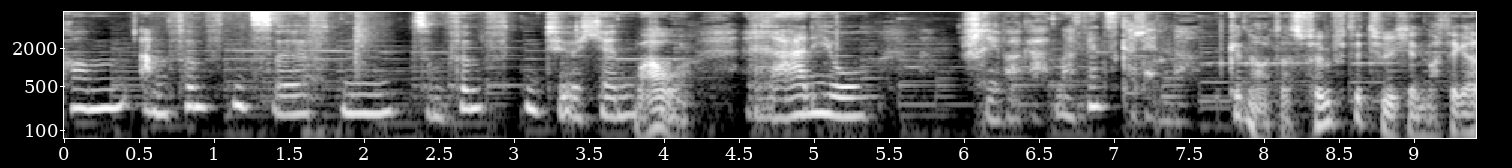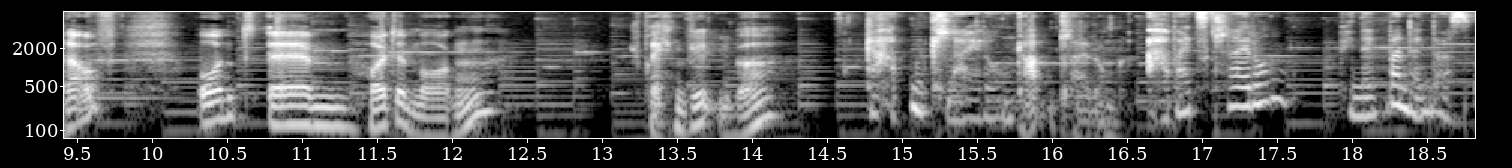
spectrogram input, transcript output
willkommen am 5.12. zum fünften Türchen Wow. Radio Schrebergarten Adventskalender. Genau, das fünfte Türchen macht ihr gerade auf. Und ähm, heute Morgen sprechen wir über Gartenkleidung. Gartenkleidung. Arbeitskleidung? Wie nennt man denn das?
